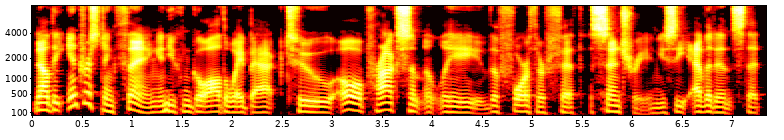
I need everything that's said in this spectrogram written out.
Now, the interesting thing, and you can go all the way back to, oh, approximately the fourth or fifth century, and you see evidence that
